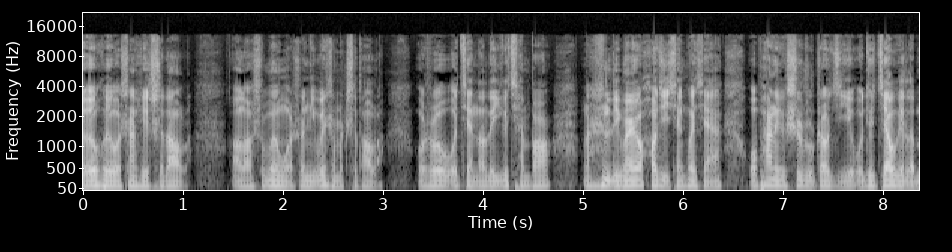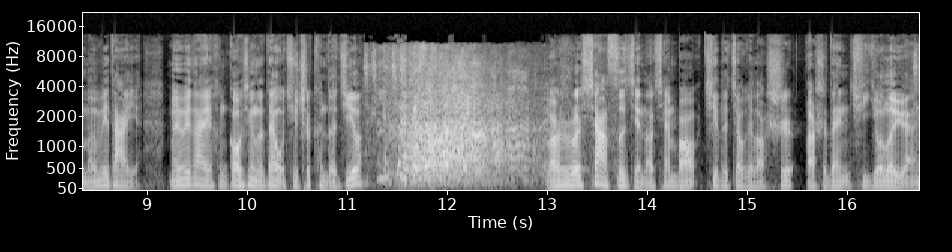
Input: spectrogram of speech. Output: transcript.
有一回我上学迟到了，啊，老师问我说：“你为什么迟到了？”我说：“我捡到了一个钱包，里面有好几千块钱，我怕那个失主着急，我就交给了门卫大爷。门卫大爷很高兴的带我去吃肯德基了。”老师说：“下次捡到钱包，记得交给老师，老师带你去游乐园。”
